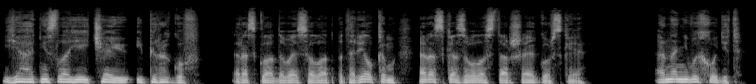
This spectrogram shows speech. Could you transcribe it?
«Я отнесла ей чаю и пирогов», – раскладывая салат по тарелкам, рассказывала старшая Горская. «Она не выходит.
